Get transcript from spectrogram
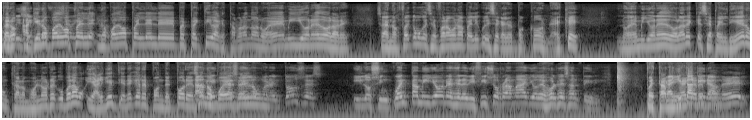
pero aquí no podemos, perder, no podemos perder de perspectiva que estamos hablando de 9 millones de dólares. O sea, no fue como que se fuera una película y se cayó el popcorn. Es que 9 millones de dólares que se perdieron, que a lo mejor no recuperamos. Y alguien tiene que responder por eso. no puede ser un... Pero entonces, ¿y los 50 millones del edificio Ramallo de Jorge Santini? Pues también hay que responder.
